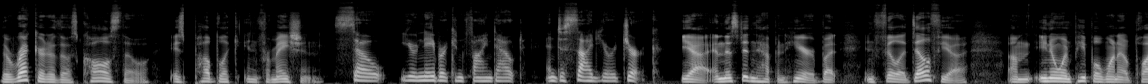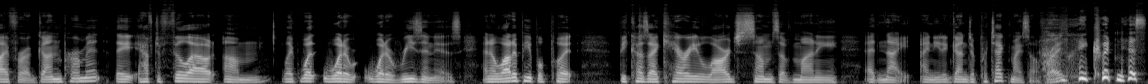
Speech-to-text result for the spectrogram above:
The record of those calls, though, is public information. So your neighbor can find out and decide you're a jerk. Yeah, and this didn't happen here, but in Philadelphia, um, you know, when people want to apply for a gun permit, they have to fill out um, like what what a, what a reason is, and a lot of people put because I carry large sums of money at night. I need a gun to protect myself, right? Oh My goodness.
